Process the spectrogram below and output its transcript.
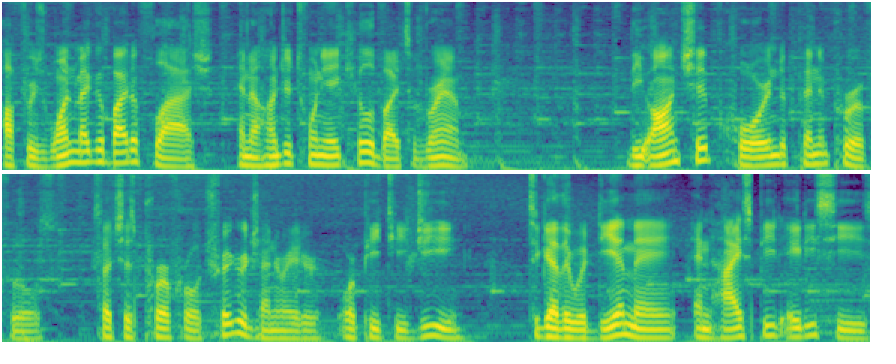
offers 1 megabyte of flash and 128 kilobytes of RAM. The on-chip core independent peripherals, such as peripheral trigger generator or PTG, together with DMA and high-speed ADCs,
